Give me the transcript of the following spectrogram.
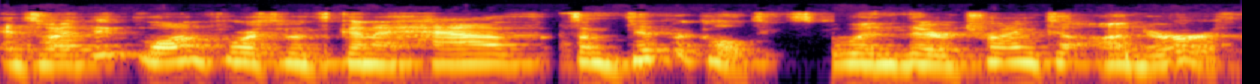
And so I think law enforcement's going to have some difficulties when they're trying to unearth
